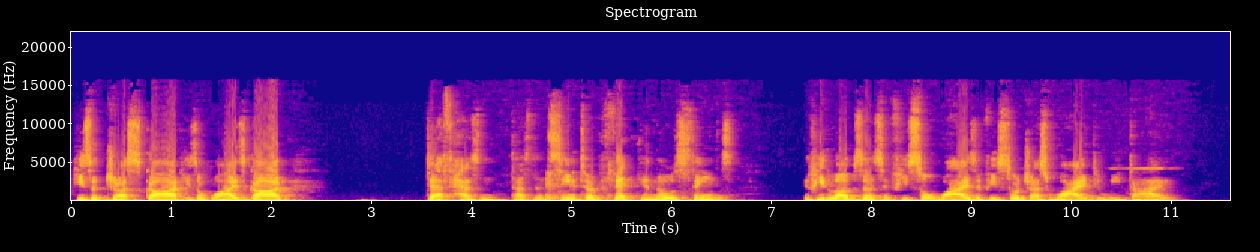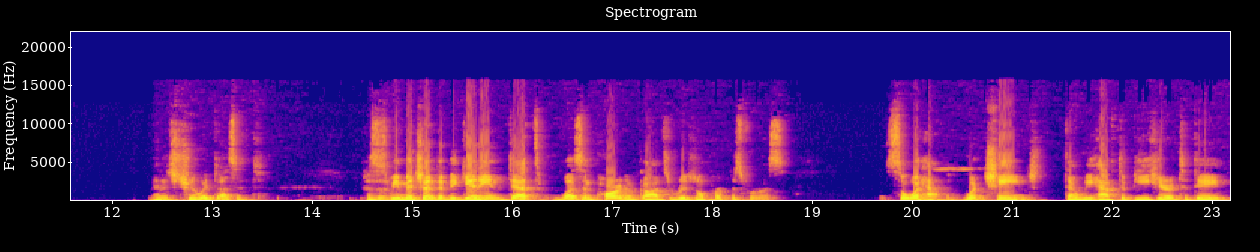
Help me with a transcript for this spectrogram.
He's a just God, He's a wise God. Death has doesn't seem to fit in those things. If He loves us, if He's so wise, if He's so just, why do we die? And it's true, it doesn't. Because as we mentioned at the beginning, death wasn't part of God's original purpose for us. So what happened? What changed? that we have to be here today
